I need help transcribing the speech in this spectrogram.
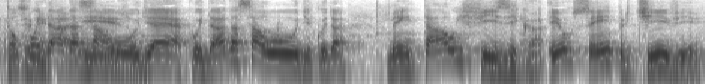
Então cuidar da saúde, é, cuidar da saúde, cuidar mental e física. Eu sempre tive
